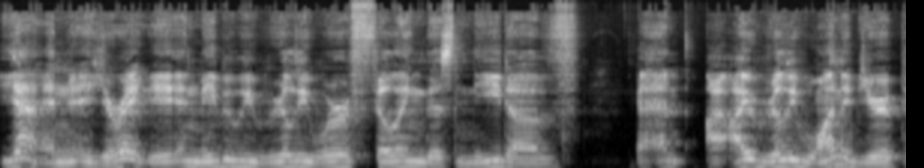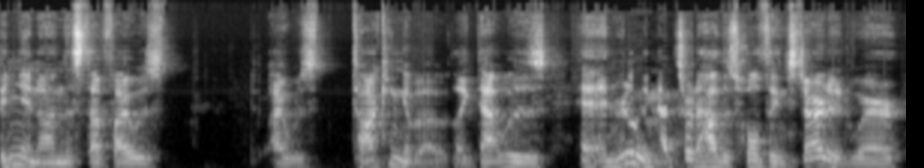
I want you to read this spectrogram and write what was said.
yeah, and you're right, and maybe we really were filling this need of, and I, I really wanted your opinion on the stuff I was, I was talking about. Like that was, and really Mhm. that's sort of how this whole thing started, where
